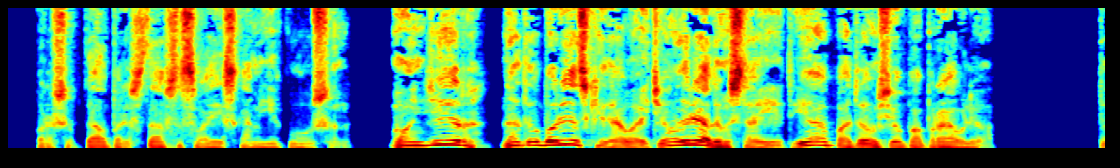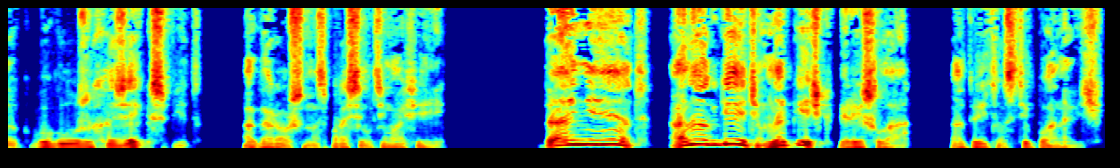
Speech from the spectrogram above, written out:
— прошептал, привстав со своей скамьи Клушин. — Мундир на табуретке давайте, он рядом стоит, я потом все поправлю. — Так в углу же хозяйка спит, — огорошенно спросил Тимофей. Да нет, она к детям на печку перешла, — ответил Степанович.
